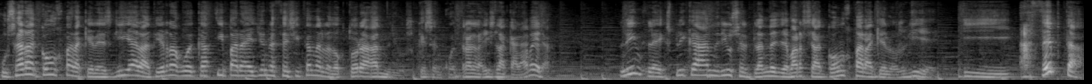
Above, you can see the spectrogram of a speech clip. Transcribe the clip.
usar a Kong para que les guíe a la Tierra Hueca y para ello necesitan a la doctora Andrews, que se encuentra en la isla Calavera. Lin le explica a Andrews el plan de llevarse a Kong para que los guíe, y... ¡acepta!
